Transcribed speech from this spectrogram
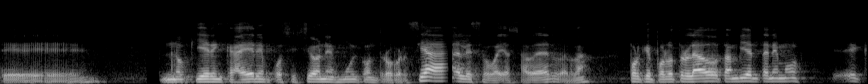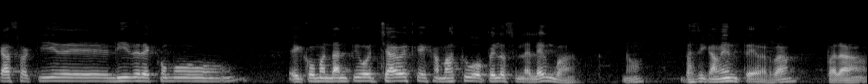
eh, no quieren caer en posiciones muy controversiales, o vaya a saber, ¿verdad? Porque por otro lado también tenemos el caso aquí de líderes como el comandante Hugo Chávez, que jamás tuvo pelos en la lengua, ¿no? Básicamente, ¿verdad? Para,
